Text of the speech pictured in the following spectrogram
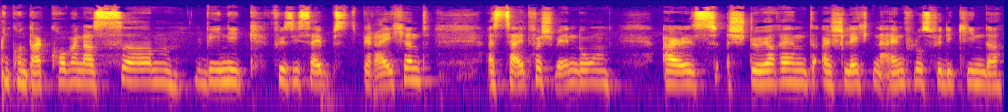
in Kontakt kommen, als ähm, wenig für sie selbst bereichernd, als Zeitverschwendung, als störend, als schlechten Einfluss für die Kinder.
